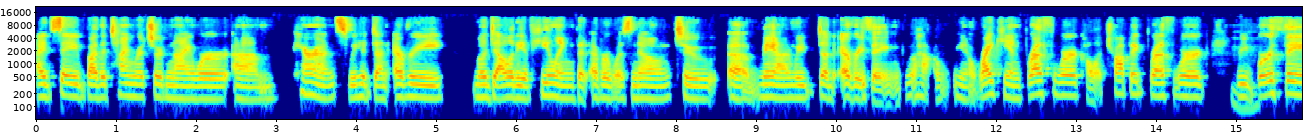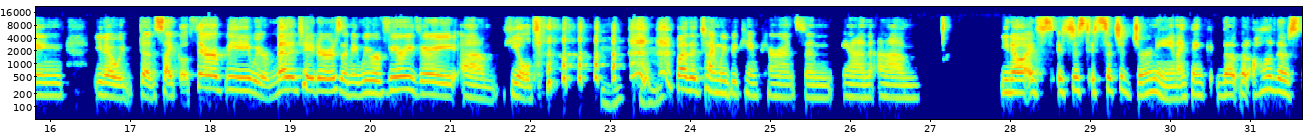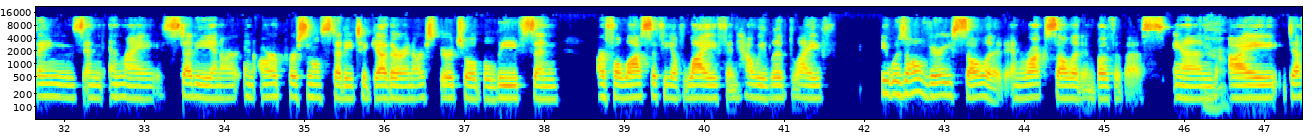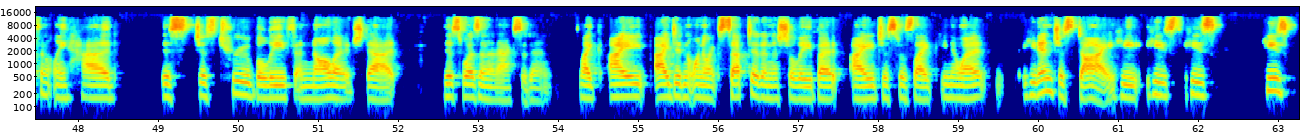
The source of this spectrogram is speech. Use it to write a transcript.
I'd say by the time Richard and I were um, parents, we had done every modality of healing that ever was known to uh, man. We'd done everything, you know, Reichian breath work, holotropic breath work, mm-hmm. rebirthing. You know, we'd done psychotherapy. We were meditators. I mean, we were very, very um, healed mm-hmm. Mm-hmm. by the time we became parents, and and um, you know it's it's just it's such a journey. And i think the but all of those things and and my study and our and our personal study together and our spiritual beliefs and our philosophy of life and how we lived life it was all very solid and rock solid in both of us. And yeah. i definitely had this just true belief and knowledge that this wasn't an accident like i i didn't want to accept it initially but i just was like you know what? He didn't just die. He he's he's he's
